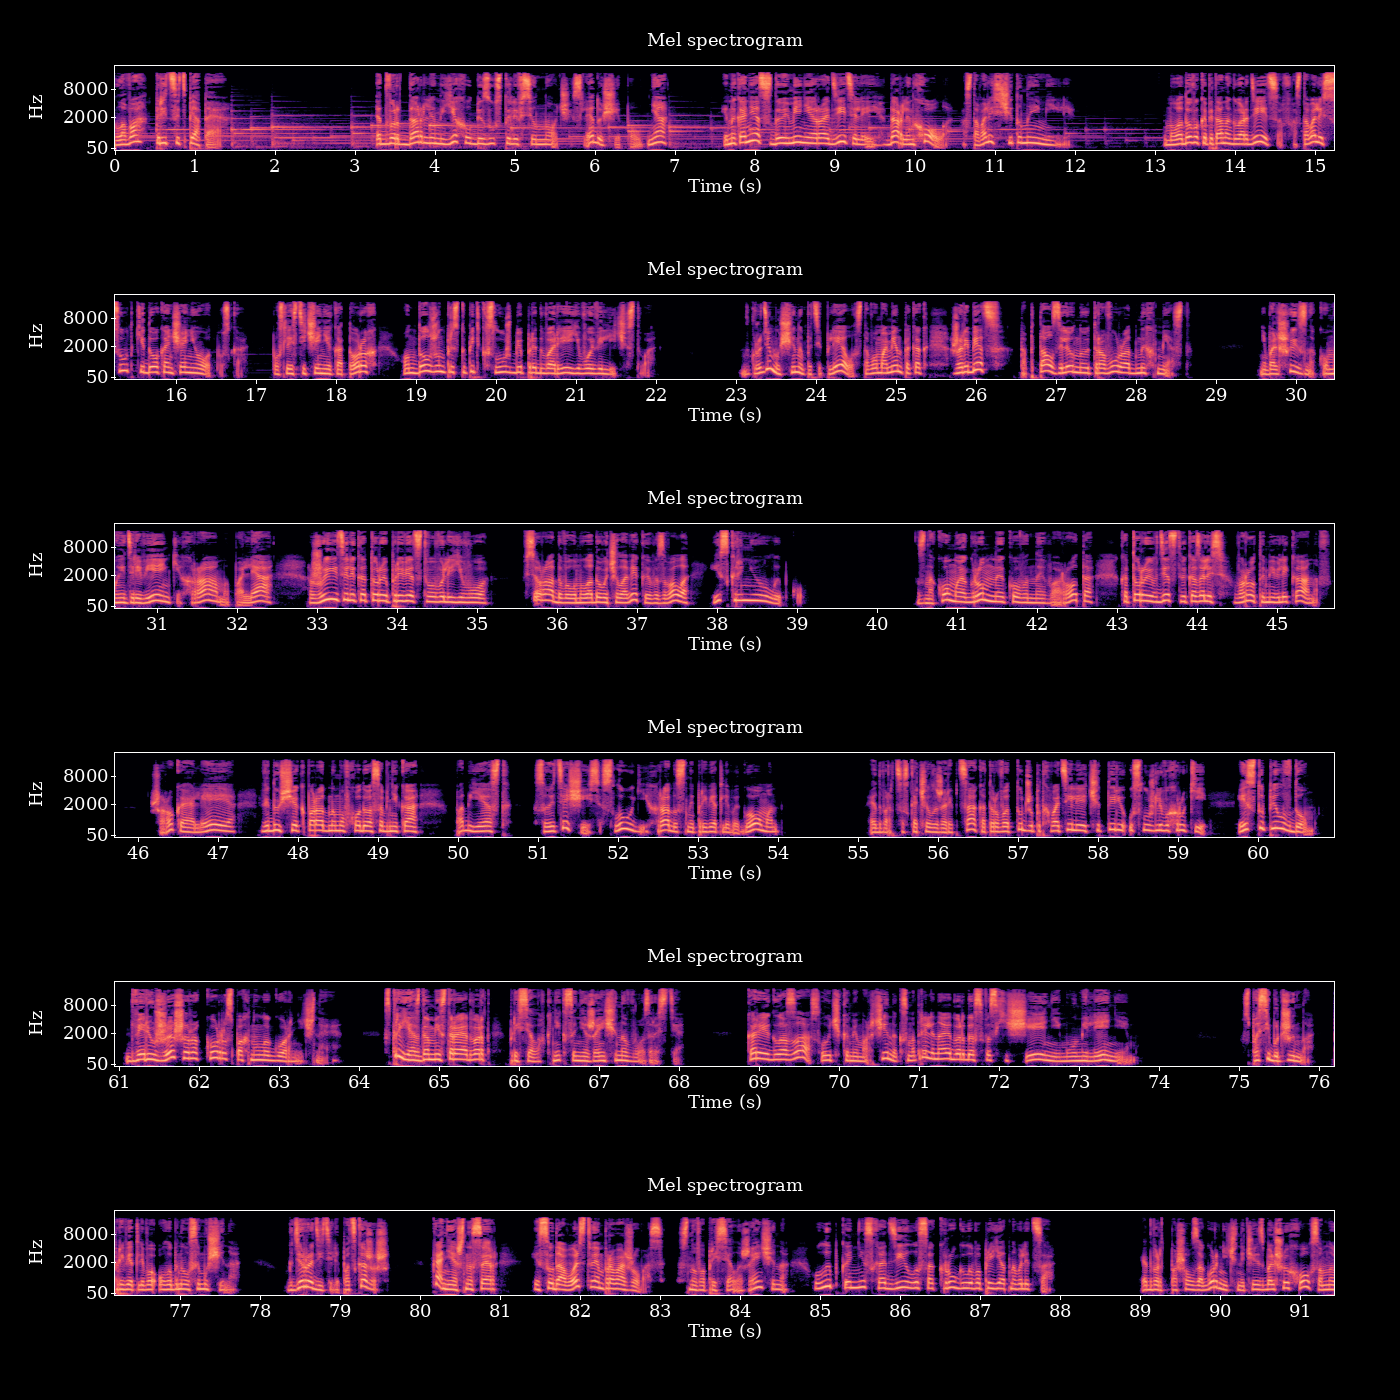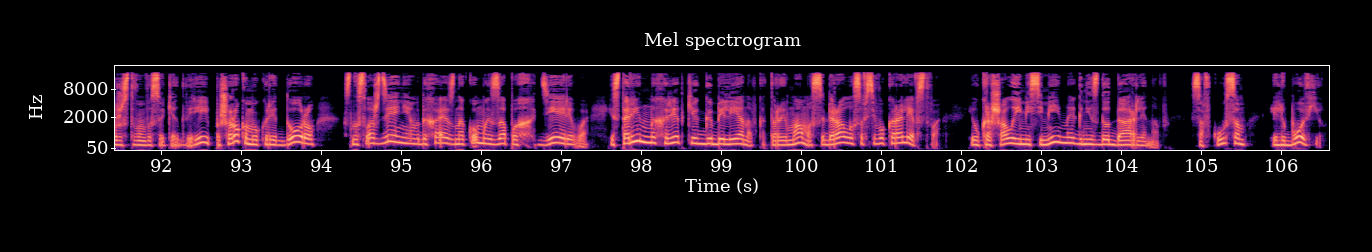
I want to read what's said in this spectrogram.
Глава 35. Эдвард Дарлин ехал без устали всю ночь, следующие полдня, и, наконец, до имения родителей Дарлин Холла оставались считанные мили. У молодого капитана гвардейцев оставались сутки до окончания отпуска, после истечения которых он должен приступить к службе при дворе его величества. В груди мужчины потеплело с того момента, как жеребец топтал зеленую траву родных мест. Небольшие знакомые деревеньки, храмы, поля, жители, которые приветствовали его, все радовало молодого человека и вызывало искреннюю улыбку. Знакомые огромные кованые ворота, которые в детстве казались воротами великанов, широкая аллея, ведущая к парадному входу особняка, подъезд, суетящиеся слуги, их радостный приветливый гомон. Эдвард соскочил с жеребца, которого тут же подхватили четыре услужливых руки, и ступил в дом. Дверь уже широко распахнула горничная. «С приездом, мистер Эдвард!» — присела в Книксоне женщина в возрасте. Карие глаза с лучиками морщинок смотрели на Эдварда с восхищением и умилением. «Спасибо, Джинна!» — приветливо улыбнулся мужчина. «Где родители, подскажешь?» «Конечно, сэр, и с удовольствием провожу вас». Снова присела женщина, улыбка не сходила с округлого приятного лица. Эдвард пошел за горничной через большой холл со множеством высоких дверей, по широкому коридору, с наслаждением вдыхая знакомый запах дерева и старинных редких гобеленов, которые мама собирала со всего королевства и украшала ими семейное гнездо Дарлинов со вкусом и любовью.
